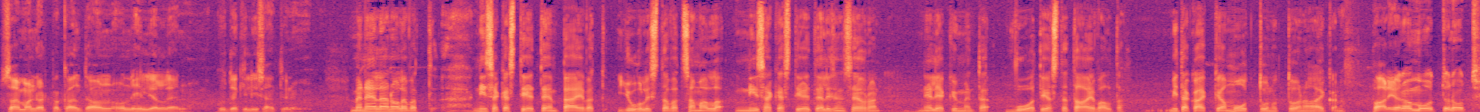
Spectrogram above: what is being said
Saimaan norppakanta on, on hiljalleen kuitenkin lisääntynyt. Meneillään olevat nisäkästieteen päivät juhlistavat samalla nisäkästieteellisen seuran 40-vuotiasta taivalta. Mitä kaikkea on muuttunut tuona aikana? Paljon on muuttunut.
